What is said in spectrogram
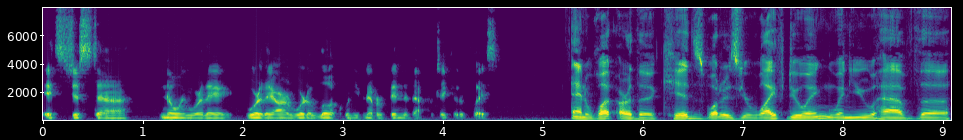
it's just uh, knowing where they where they are and where to look when you've never been to that particular place. And what are the kids? What is your wife doing when you have the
